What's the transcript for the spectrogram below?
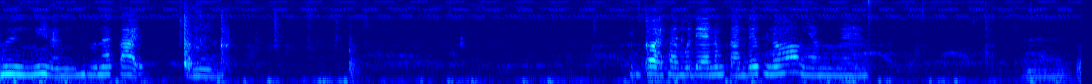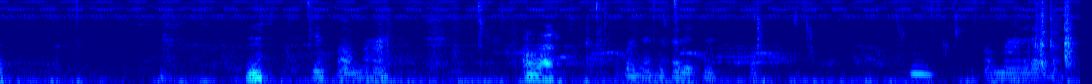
มึงนี่แหละนี่ดูหน้าใต้กำเนิดกินก้อยไข่มดแดงน้ำกันเด้อพี่น้องยำแรงอืมตัวยังหอมมาเอาเหรอคนละสลิดนะอืมหอมมาแล้ว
